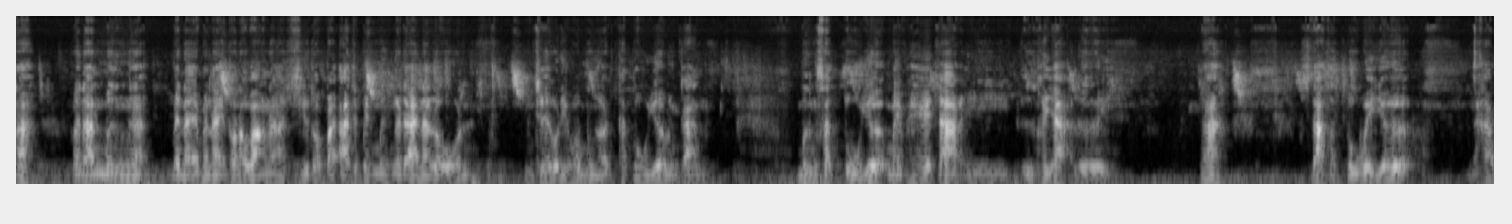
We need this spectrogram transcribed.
นะเพราะนั้นมึงอะไปไหนมาไหนต้องระวังนะคิวต่อไปอาจจะเป็นมึงก็ได้นะโลนมึงเชื่อก็ดีเพราะมึงอะศัตรูเยอะเหมือนกัน มึงศัตรูเยอะไม่แพ้จากอีอึขยะเลย นะสร้างศัตรูไว้เยอะนะครับ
